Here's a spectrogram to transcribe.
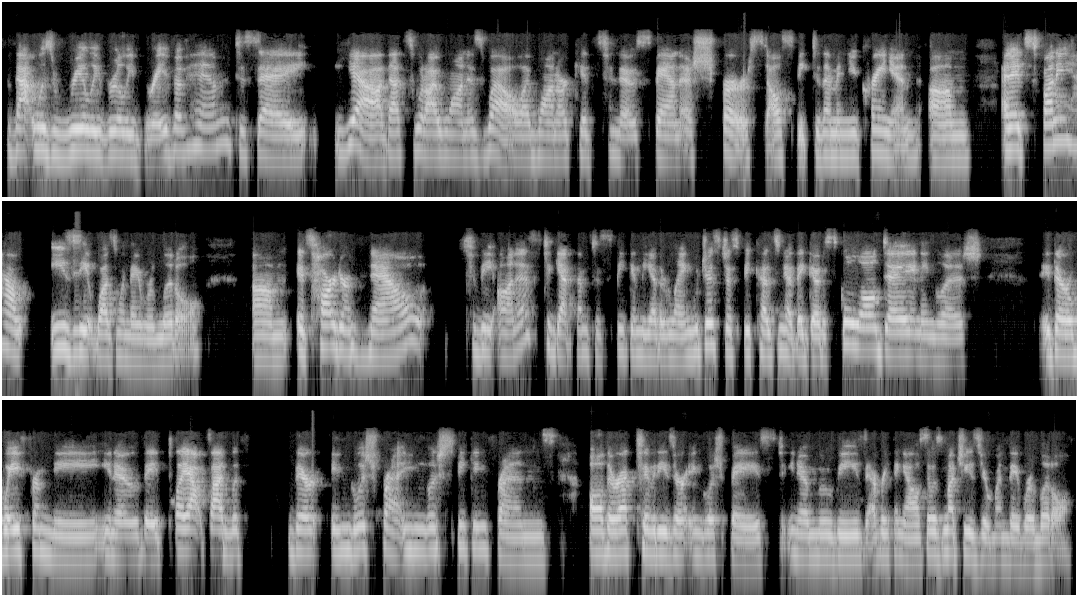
that was really, really brave of him to say, yeah, that's what I want as well. I want our kids to know Spanish first. I'll speak to them in Ukrainian. Um, and it's funny how easy it was when they were little. Um, it's harder now, to be honest, to get them to speak in the other languages just because, you know, they go to school all day in English. They're away from me. You know, they play outside with their English friend, English speaking friends. All their activities are English based, you know, movies, everything else. It was much easier when they were little.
